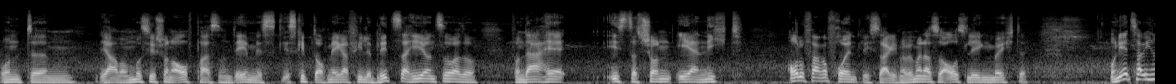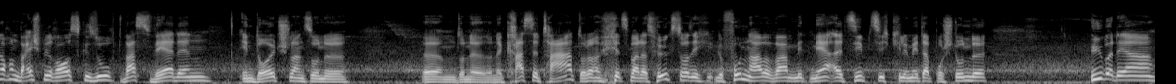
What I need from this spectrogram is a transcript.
Und ähm, ja, man muss hier schon aufpassen. Und eben, es, es gibt auch mega viele Blitzer hier und so. Also von daher ist das schon eher nicht autofahrerfreundlich, sage ich mal, wenn man das so auslegen möchte. Und jetzt habe ich noch ein Beispiel rausgesucht, was wäre denn in Deutschland so eine, ähm, so eine, so eine krasse Tat, oder jetzt mal das Höchste, was ich gefunden habe, war mit mehr als 70 Kilometer pro Stunde über der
